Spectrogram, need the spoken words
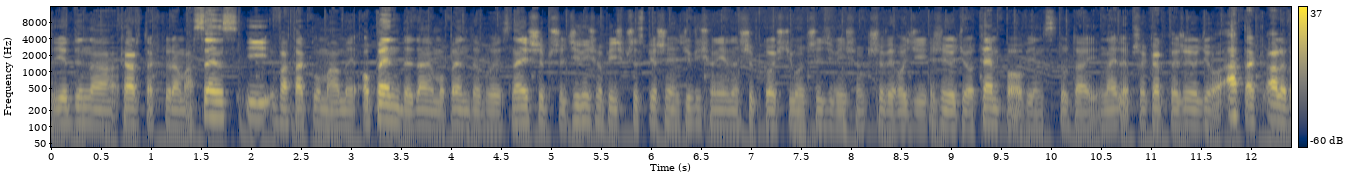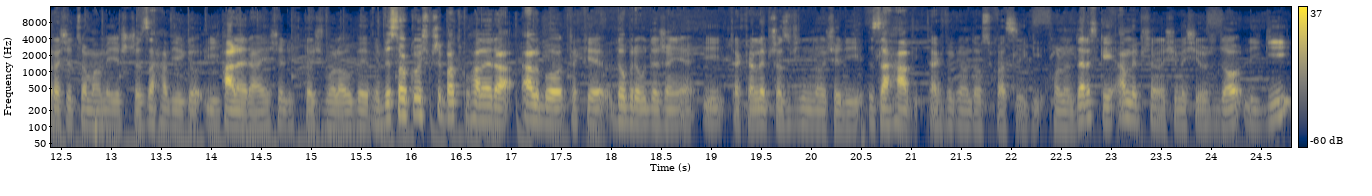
jedyna karta, która ma sens i w ataku mamy Opendę, dałem Opendę, bo jest najszybszy, 95 przyspieszenia, 91 szybkości, łącznie 93 wychodzi, jeżeli chodzi o tempo, więc tutaj najlepsza karta, jeżeli chodzi o atak, ale w razie co mamy jeszcze Zahawiego i Halera, jeżeli ktoś wolałby wysokość w przypadku Halera, albo takie dobre uderzenie i taka lepsza zwinność, czyli Zahawi. Tak wyglądał skład z ligi holenderskiej, a my przenosimy się już do ligi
